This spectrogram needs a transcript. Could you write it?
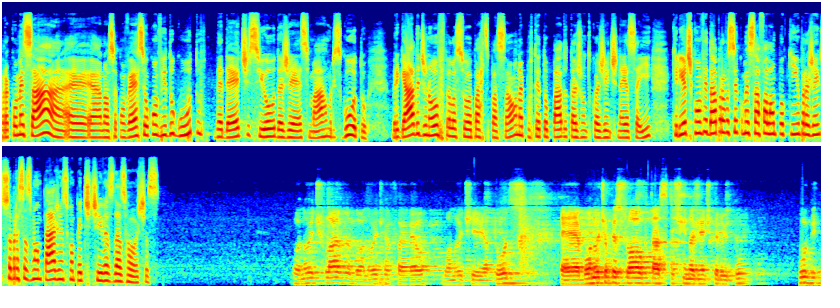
Para começar é, a nossa conversa, eu convido o Guto Bedete, CEO da GS Mármores. Guto, obrigada de novo pela sua participação, né, por ter topado estar junto com a gente nessa aí. Queria te convidar para você começar a falar um pouquinho para a gente sobre essas vantagens competitivas das rochas. Boa noite, Flávio. Boa noite, Rafael. Boa noite a todos. É, boa noite ao pessoal que está assistindo a gente pelo YouTube.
